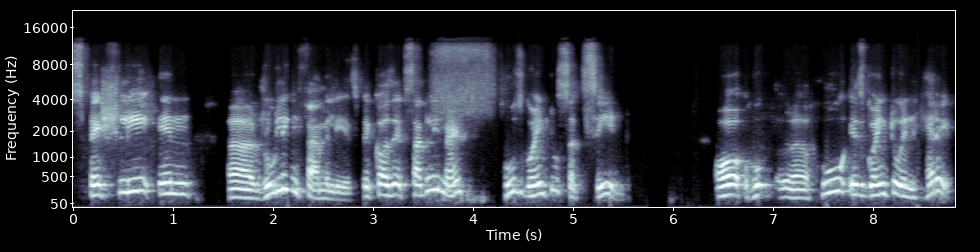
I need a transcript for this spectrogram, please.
especially in uh, ruling families, because it suddenly meant who's going to succeed or who, uh, who is going to inherit.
